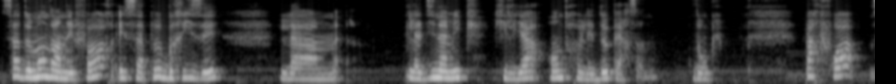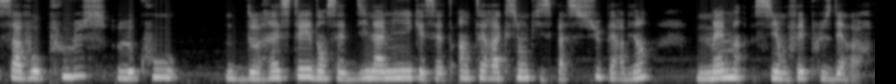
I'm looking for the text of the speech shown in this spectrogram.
ça demande un effort et ça peut briser la, dynamique qu'il y a entre les deux personnes. Donc, parfois, ça vaut plus le coup de rester dans cette dynamique et cette interaction qui se passe super bien, même si on fait plus d'erreurs.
